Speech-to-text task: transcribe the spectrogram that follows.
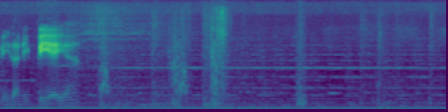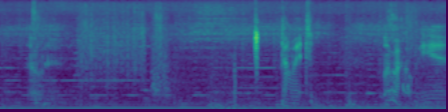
Any beer yet. Oh no. Damn it. Am I back up here?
